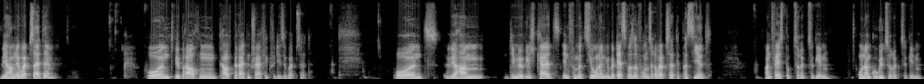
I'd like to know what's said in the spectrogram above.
Wir haben eine Webseite und wir brauchen kaufbereiten Traffic für diese Website. Und wir haben die Möglichkeit, Informationen über das, was auf unserer Webseite passiert, an Facebook zurückzugeben und an Google zurückzugeben.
